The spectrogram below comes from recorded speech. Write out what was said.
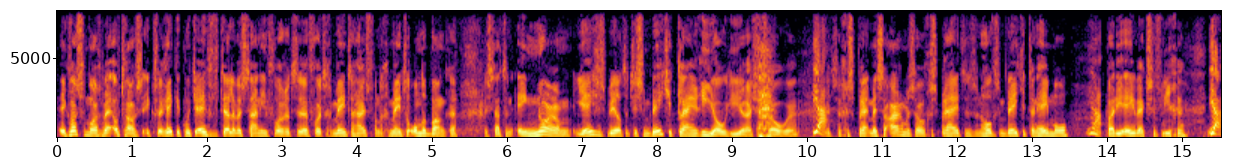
Ik was vanmorgen bij... Oh, trouwens, ik, Rick, ik moet je even vertellen... we staan hier voor het, uh, voor het gemeentehuis van de gemeente Onderbanken. Er staat een enorm Jezusbeeld. Het is een beetje klein Rio hier, als je zo... Uh, ja. Met zijn armen zo gespreid en zijn hoofd een beetje ten hemel... Ja. waar die eeuwexen vliegen. Ja,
